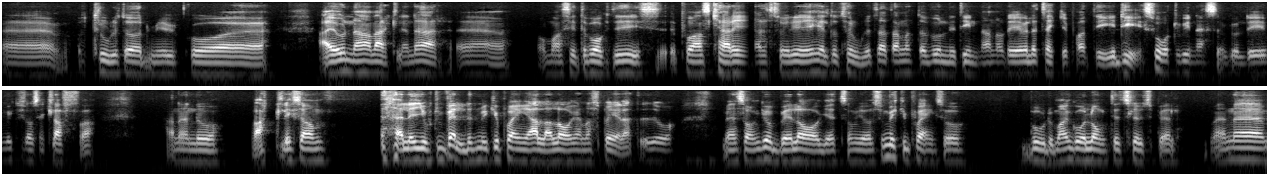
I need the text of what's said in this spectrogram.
Eh, otroligt ödmjuk och eh, ja, jag undrar han verkligen det här. Eh, om man ser tillbaka till, på hans karriär så är det helt otroligt att han inte har vunnit innan och det är väl ett tecken på att det är, det är svårt att vinna SM-guld. Det är mycket som ska klaffa. Han har ändå varit liksom, eller gjort väldigt mycket poäng i alla lag han har spelat i och med en sån gubbe i laget som gör så mycket poäng så borde man gå långt i ett slutspel. Men eh,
